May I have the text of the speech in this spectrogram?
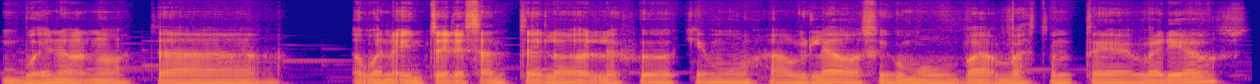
bueno, no está. Bueno, interesante lo- los juegos que hemos hablado, así como ba- bastante variados.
